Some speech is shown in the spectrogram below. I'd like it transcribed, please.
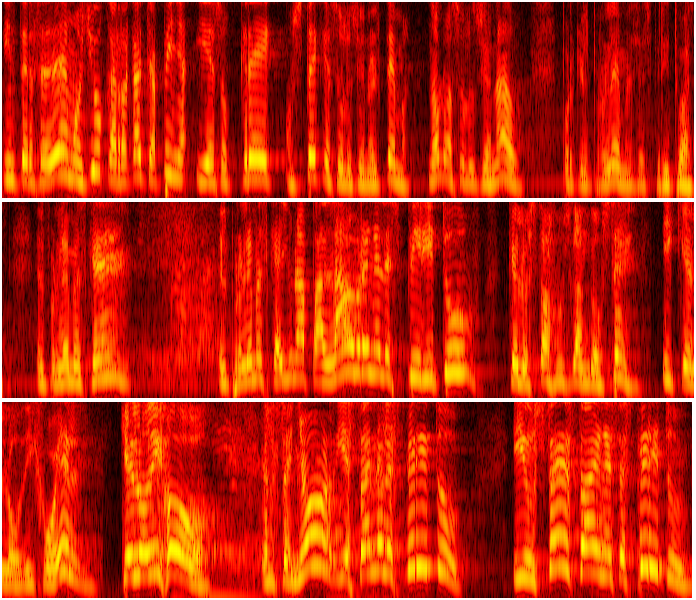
intercedemos, yuca, racacha, piña. Y eso cree usted que solucionó el tema. No lo ha solucionado, porque el problema es espiritual. El problema es que, el problema es que hay una palabra en el espíritu que lo está juzgando a usted y que lo dijo él. ¿Quién lo dijo? El Señor. Y está en el Espíritu. Y usted está en ese Espíritu.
